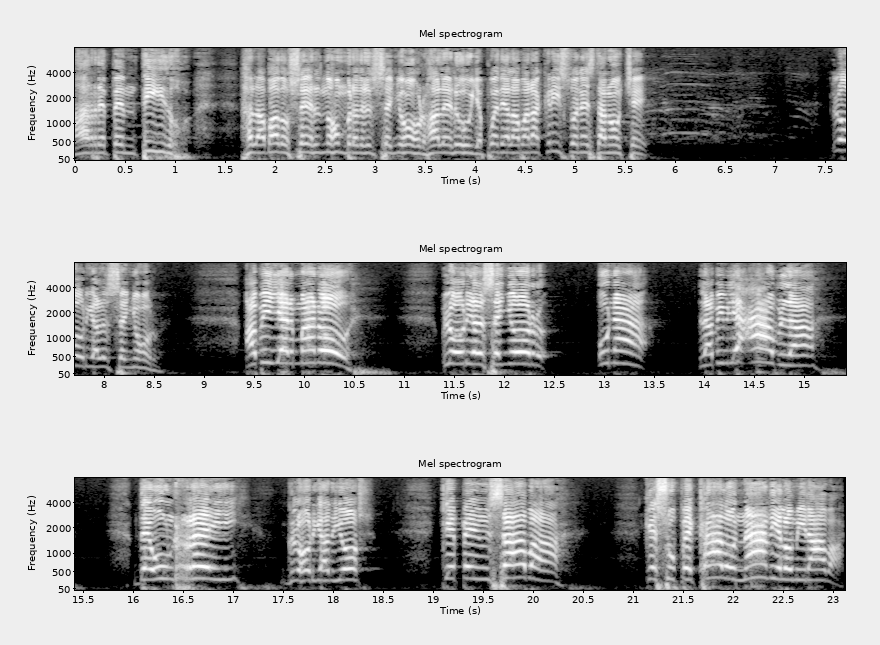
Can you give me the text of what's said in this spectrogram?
Arrepentido. Alabado sea el nombre del Señor. Aleluya. Puede alabar a Cristo en esta noche. Gloria al Señor. Había hermano. Gloria al Señor. Una la Biblia habla de un rey, gloria a Dios, que pensaba que su pecado nadie lo miraba.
